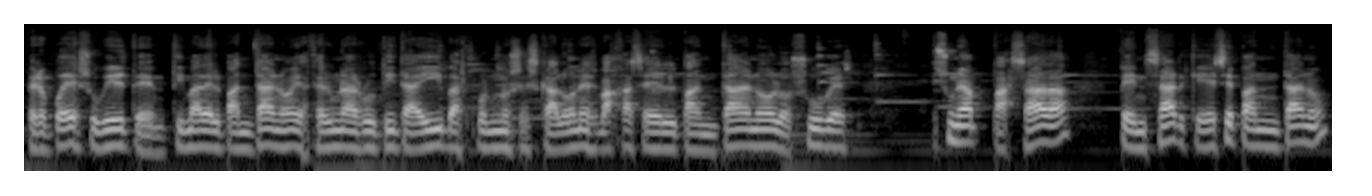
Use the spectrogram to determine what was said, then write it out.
pero puedes subirte encima del pantano y hacer una rutita ahí, vas por unos escalones, bajas el pantano, lo subes. Es una pasada pensar que ese pantano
